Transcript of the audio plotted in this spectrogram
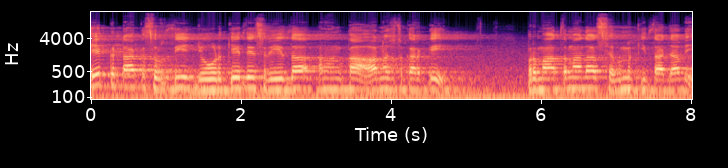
ਇੱਕ ਟੱਕ ਸੁਰਤੀ ਜੋੜ ਕੇ ਤੇ ਸਰੀਰ ਦਾ ਅਹੰਕਾਰ ਨਸ਼ਟ ਕਰਕੇ ਪਰਮਾਤਮਾ ਦਾ ਸਿਮਰਨ ਕੀਤਾ ਜਾਵੇ।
